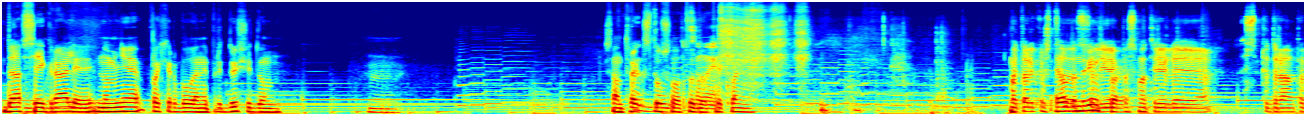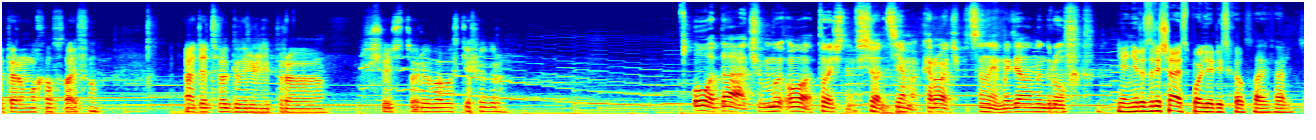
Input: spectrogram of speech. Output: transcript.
Да, все играли, но мне похер было и на предыдущий Doom. М. Саундтрек Какой Doom, слушал оттуда, пацаны? прикольно. Мы только что Elden с Ring Ильей скоро. посмотрели спидран по первому Half-Life. А до этого говорили про всю историю валовских игр. О, да, чё мы... О, точно, все, тема. Короче, пацаны, мы делаем игру. Я не разрешаю спойлерить Half-Life, Алекс.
